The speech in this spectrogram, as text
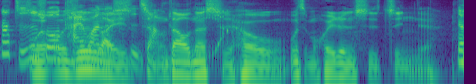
那只是说台湾的市场。讲到那时候，我怎么会认识静的？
